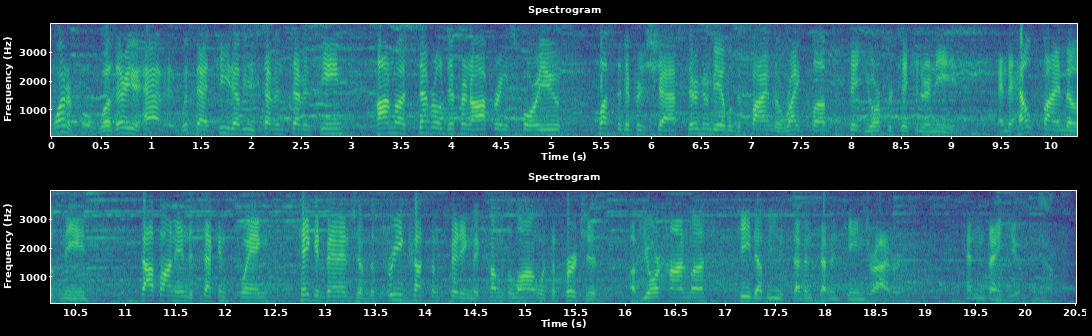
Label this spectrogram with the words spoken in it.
Wonderful. Well, there you have it. With that TW717, Honma has several different offerings for you, plus the different shafts. They're going to be able to find the right club to fit your particular needs. And to help find those needs, stop on into Second Swing, take advantage of the free custom fitting that comes along with the purchase of your Honma TW717 driver. Kenton, thank you. Yeah.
